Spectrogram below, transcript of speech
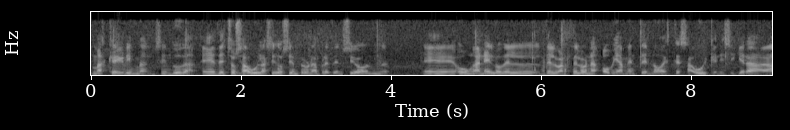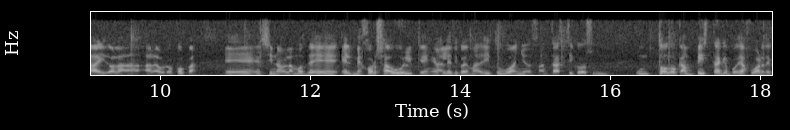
más que Griezmann, sin duda. Eh, de hecho, Saúl ha sido siempre una pretensión o un anhelo del, Barcelona. Obviamente no este Saúl, que ni siquiera ha ido a la, a la Eurocopa eh, si no hablamos de el mejor Saúl, que en el Atlético de Madrid tuvo años fantásticos, un, un todocampista que podía jugar de,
